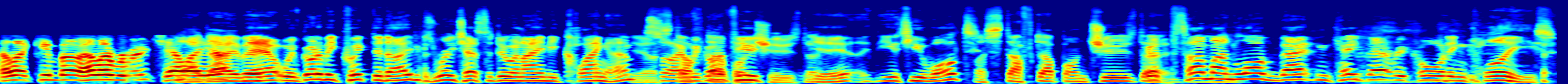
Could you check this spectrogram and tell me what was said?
Hello, Kymbo. Hello, Rooch. How Hi, are you? David. Now we've got to be quick today because Rooch has to do an Amy Clanger. Yeah, so stuffed we've got up a on few. Tuesday. Yeah, yes, you what? I stuffed up on Tuesday. Could someone log that and keep that recording, please?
